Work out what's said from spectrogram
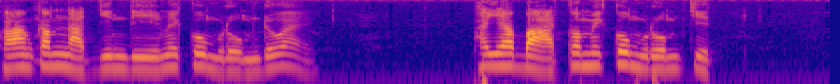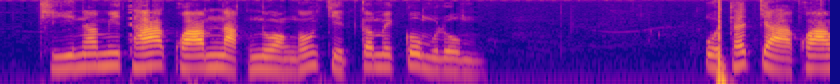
ความกำหนัดยินดีไม่กุ้มรุมด้วย พยาบาทก็ไม่กุ้มรุมจิต ทีนามิทะความหนักหน่วงของจิตก็ไม่กุ้มรุม อุทธจักความ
